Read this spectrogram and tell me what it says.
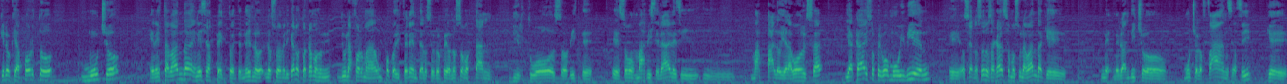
creo que aporto mucho en esta banda en ese aspecto, ¿entendés? Los, sudamericanos tocamos de, una forma un poco diferente a los europeos, no somos tan virtuosos, ¿viste? Eh, somos más viscerales y, más palo y a la bolsa. Y acá eso pegó muy bien, eh, o sea, nosotros acá somos una banda que me, lo han dicho mucho los fans, así, que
